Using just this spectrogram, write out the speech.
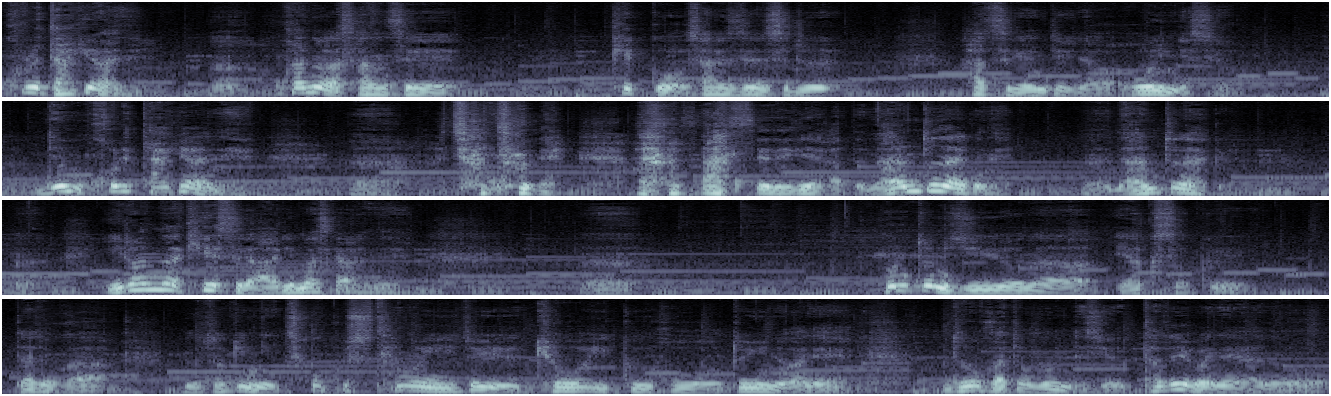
これだけはね、うん、他のは賛成結構賛成する発言というのは多いんですよ。でもこれだけはね、うん、ちょっとね 賛成できなかった。なんとなくね、うん、なんとなく。いろんなケースがありますからね、うん、本当に重要な約束。だとかの時に遅刻してもいいという教育法というのはねどうかと思うんですよ。例えばねあの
